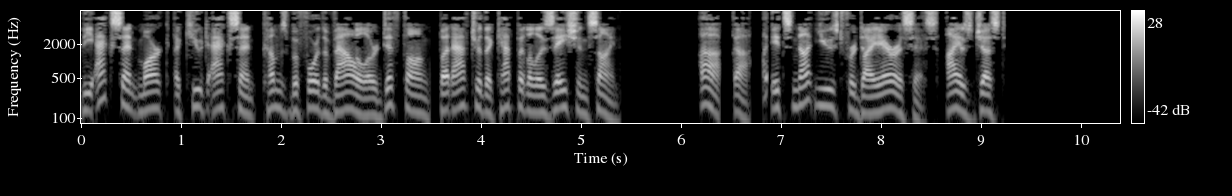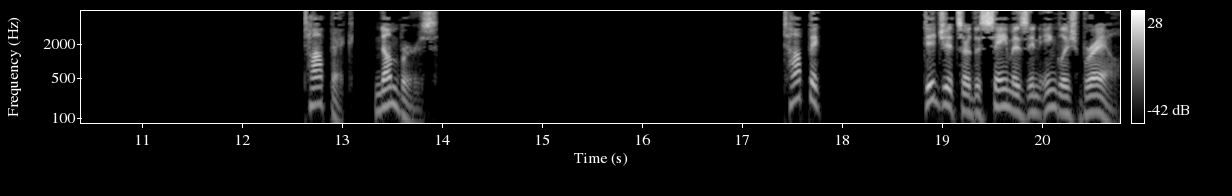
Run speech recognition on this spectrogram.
the accent mark acute accent comes before the vowel or diphthong, but after the capitalization sign. A, a. It's not used for diaeresis, I is just Numbers. Digits are the same as in English Braille.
